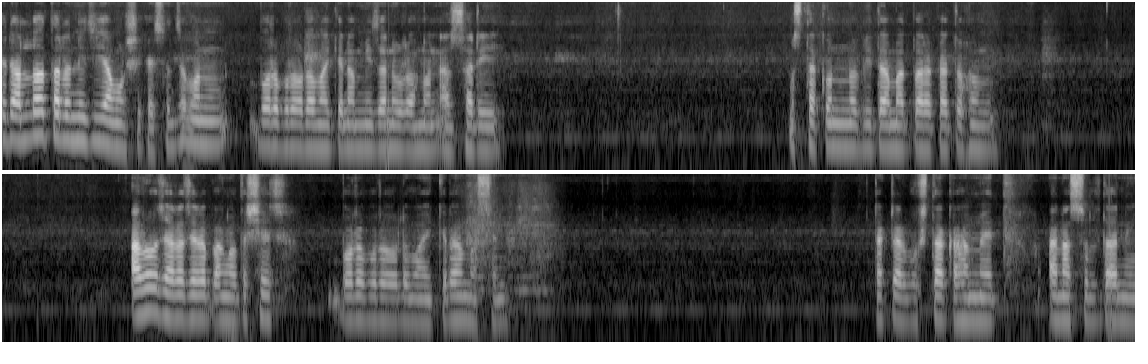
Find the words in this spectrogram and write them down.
এটা আল্লাহ তালা নিজেই আমল শিখাইছেন। যেমন বড় বড় ওলামাই কেনাম মিজানুর রহমান আজহারি, মুস্তাকুন নবী দামাদ বারাকাতহম আরও যারা যারা বাংলাদেশের বড় বড় ওলামাই কেরাম আছেন, ডাক্তার মুশতাক আহমেদ আনা সুলতানি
